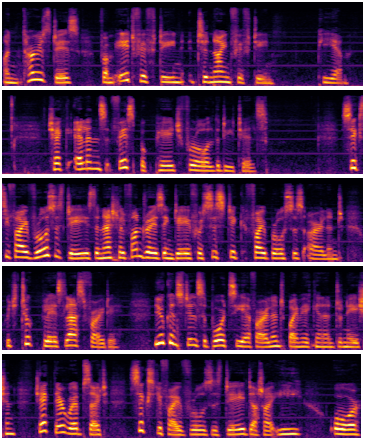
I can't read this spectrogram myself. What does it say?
on Thursdays from 8.15 to 9.15 p.m. Check Ellen's Facebook page for all the details. 65 Roses Day is the national fundraising day for Cystic Fibrosis Ireland, which took place last Friday. You can still support CF Ireland by making a donation. Check their website 65rosesday.ie or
